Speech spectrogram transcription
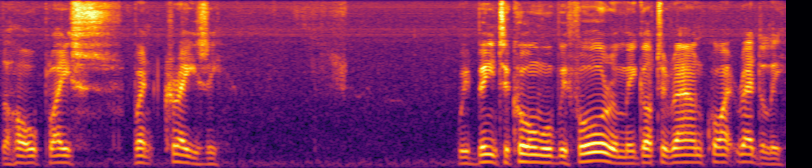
The whole place went crazy. We'd been to Cornwall before and we got around quite readily.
